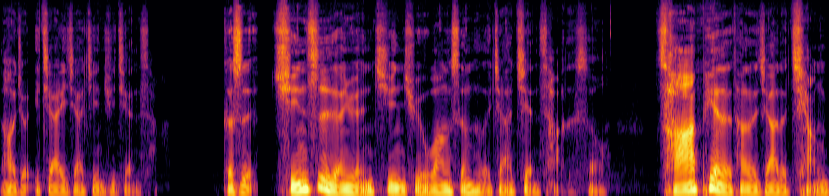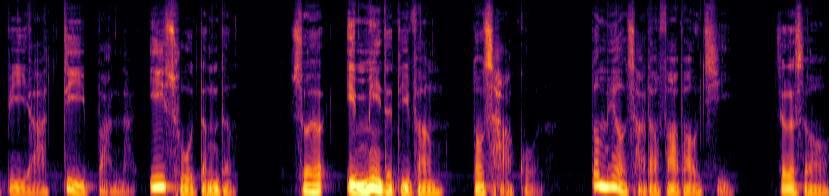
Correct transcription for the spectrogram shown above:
然后就一家一家进去检查。可是情治人员进去汪生和家检查的时候，查遍了他的家的墙壁啊、地板啊、衣橱等等，所有隐秘的地方都查过了，都没有查到发报机。这个时候，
